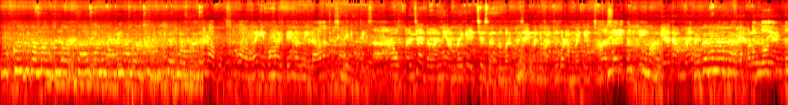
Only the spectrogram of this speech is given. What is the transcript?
ఈ స్కూల్కి సంబంధించిన సార్ కానీ మేడం కానీ వచ్చి విజిట్ చేసినప్పుడు నా బుక్స్ ఆ అమ్మాయిని ఇవ్వమంటే నన్ను ఇలాగా చూసింది నీకు తెలుసా? ఒక పని చేద్దాం అన్ని అమ్మాయికే ఇచ్చేసేద్దాం వర్కులు చేయమని బట్టలు కూడా అమ్మాయికే ఆ, ఇచ్చేసి సరే తల్లి. ఏది అమ్మాయి? ఎక్కడున్నా సరే ఎక్కడుందో ఏంటో.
